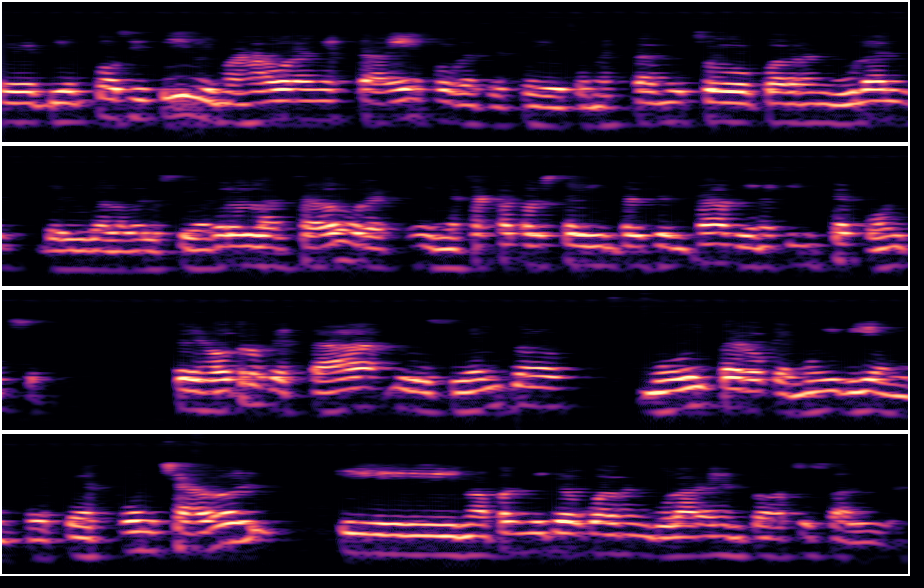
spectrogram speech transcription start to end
eh, bien positivo y más ahora en esta época que se conecta mucho cuadrangular debido a la velocidad de los lanzadores. En esas 14 presentadas tiene 15 ponches. Es otro que está luciendo muy, pero que muy bien. Este es punchador y no ha permitido cuadrangulares en todas sus salidas.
